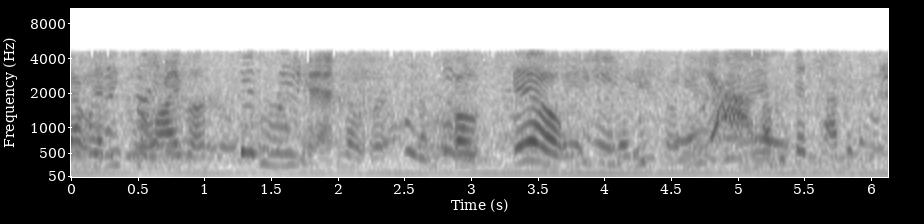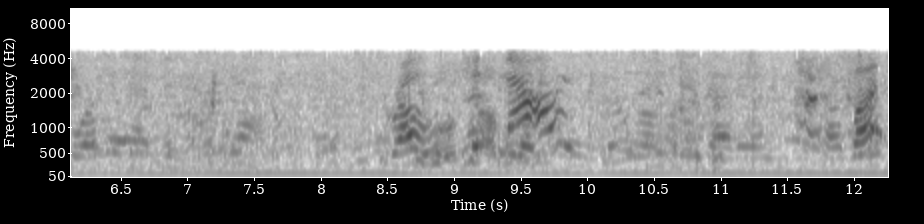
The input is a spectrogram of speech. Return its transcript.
That would be saliva. Oh, ew. That'd be funny. Yeah, that's happened before. Gross. What?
